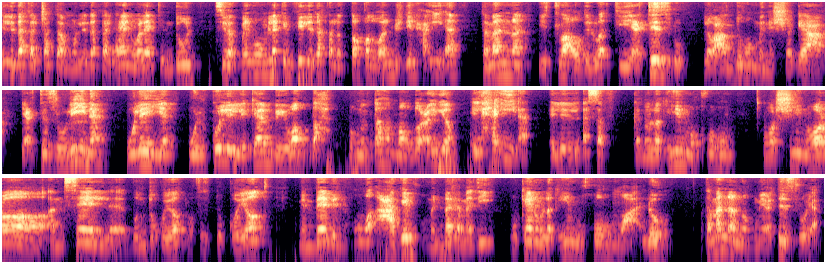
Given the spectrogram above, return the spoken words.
اللي دخل شتم واللي دخل هان ولكن دول سيبك منهم لكن في اللي دخل انتقد وقال مش دي الحقيقة. أتمنى يطلعوا دلوقتي يعتذروا لو عندهم من الشجاعة يعتذروا لينا وليا والكل اللي كان بيوضح بمنتهى الموضوعية الحقيقة اللي للأسف كانوا لاغيين مخهم وماشيين ورا أمثال بندقيات وفسدقيات من باب إن هو عاجبهم النغمة دي وكانوا لاغيين مخهم وعقلهم. أتمنى إنهم يعتذروا يعني.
